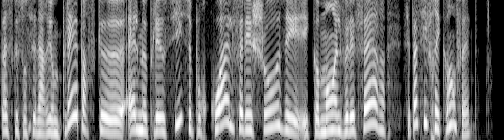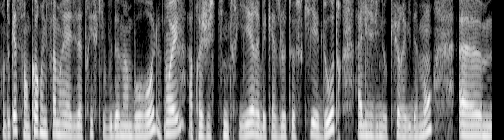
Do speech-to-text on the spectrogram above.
Parce que son scénario me plaît, parce que elle me plaît aussi, c'est pourquoi elle fait les choses et, comment elle veut les faire. C'est pas si fréquent en fait. En tout cas, c'est encore une femme réalisatrice qui vous donne un beau rôle. Oui. Après Justine Trier, Rebecca Zlotowski et d'autres, Alice Vinocure évidemment. Euh,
